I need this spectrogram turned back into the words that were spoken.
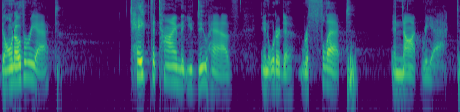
don't overreact take the time that you do have in order to reflect and not react.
